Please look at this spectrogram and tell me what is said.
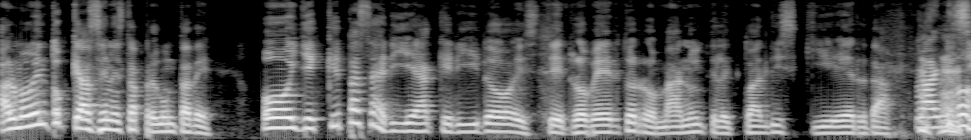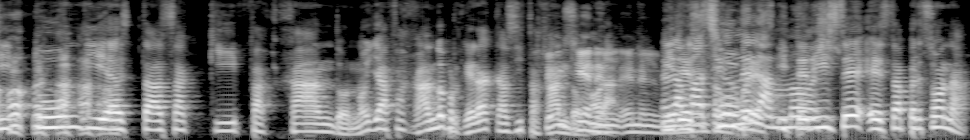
Al momento que hacen esta pregunta de, oye, ¿qué pasaría, querido este, Roberto Romano, intelectual de izquierda, Ay, no. si tú un día estás aquí fajando, ¿no? Ya fajando, porque era casi fajando. sí, en el- en el- y En la pasión descubres, y te dice esta persona,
